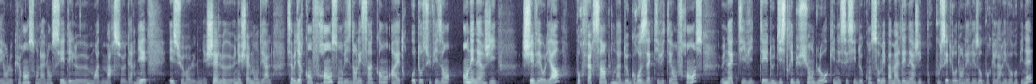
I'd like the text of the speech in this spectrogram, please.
et en l'occurrence, on l'a lancé dès le mois de mars dernier et sur une échelle, une échelle mondiale. Ça veut dire qu'en France, on vise dans les cinq ans à être autosuffisant en énergie chez Veolia. Pour faire simple, on a deux grosses activités en France une activité de distribution de l'eau qui nécessite de consommer pas mal d'énergie pour pousser de l'eau dans les réseaux pour qu'elle arrive au robinet,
